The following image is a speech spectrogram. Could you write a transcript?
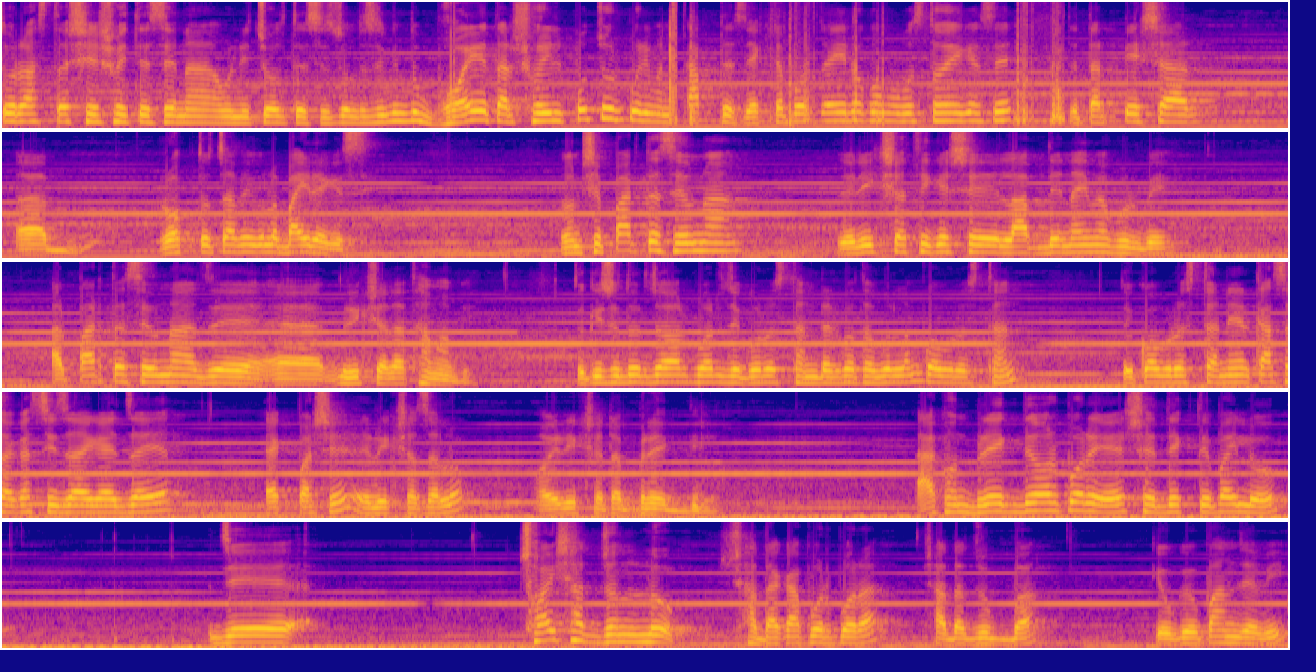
তো রাস্তা শেষ হইতেছে না, উনি চলতেছে চলতেছে, কিন্তু ভয়ে তার শরীর প্রচুর পরিমাণে কাঁপতেছে। একটা পর্যায়ে এরকম অবস্থা হয়ে গেছে যে তার প্রেশার রক্তচাপ এগুলো বাইরে গেছে। তখন সে পারতেছেও না, যে রিক্সা থেকে সে লাভ দিয়ে নাইমা পড়বে। আর পারতেছেও না যে রিক্সাটা থামাবে। তো কিছু দূর যাওয়ার পর যে গোরস্থানটার কথা বললাম, কবরস্থান, তো কবরস্থানের কাছাকাছি জায়গায় যায় এক পাশে রিক্সা চালক ওই রিক্সাটা ব্রেক দিল। এখন ব্রেক দেওয়ার পরে সে দেখতে পাইলো যে ছয় সাতজন লোক, সাদা কাপড় পরা, সাদা জুব্বা, কেউ কেউ পাঞ্জাবি,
